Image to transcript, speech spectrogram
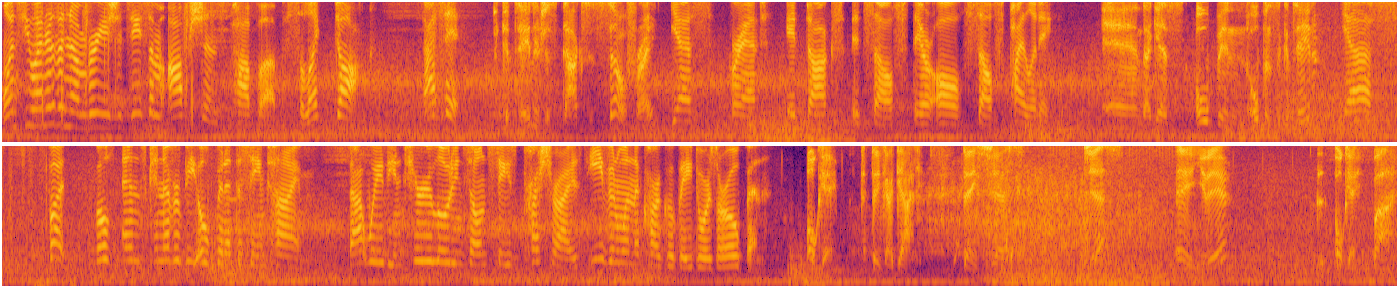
Once you enter the number, you should see some options pop up. Select dock. That's it. The container just docks itself, right? Yes, Grant. It docks itself. They are all self-piloting. And I guess open opens the container? Yes. But both ends can never be open at the same time. That way the interior loading zone stays pressurized even when the cargo bay doors are open. Okay, I think I got it. Thanks, Jess. Jess? Hey, you there? Uh, okay, bye.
